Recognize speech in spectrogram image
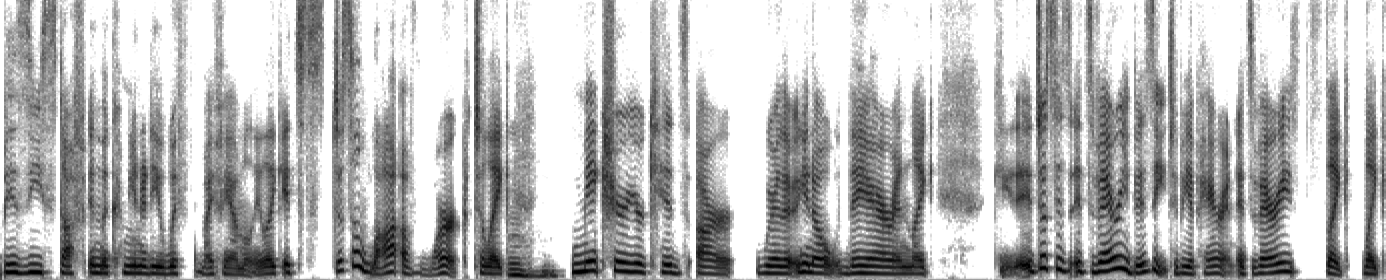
busy stuff in the community with my family like it's just a lot of work to like mm-hmm. make sure your kids are where they're you know there and like it just is it's very busy to be a parent it's very like like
